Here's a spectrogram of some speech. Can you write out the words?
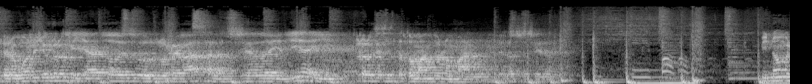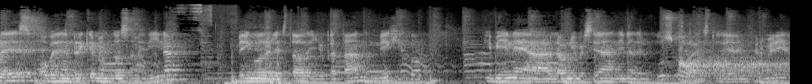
Pero bueno, yo creo que ya todo eso lo rebasa la sociedad de hoy en día y creo que se está tomando lo malo de la sociedad. Mi nombre es Obed Enrique Mendoza Medina, vengo del estado de Yucatán, México, y vine a la Universidad Andina del Cusco a estudiar enfermería.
